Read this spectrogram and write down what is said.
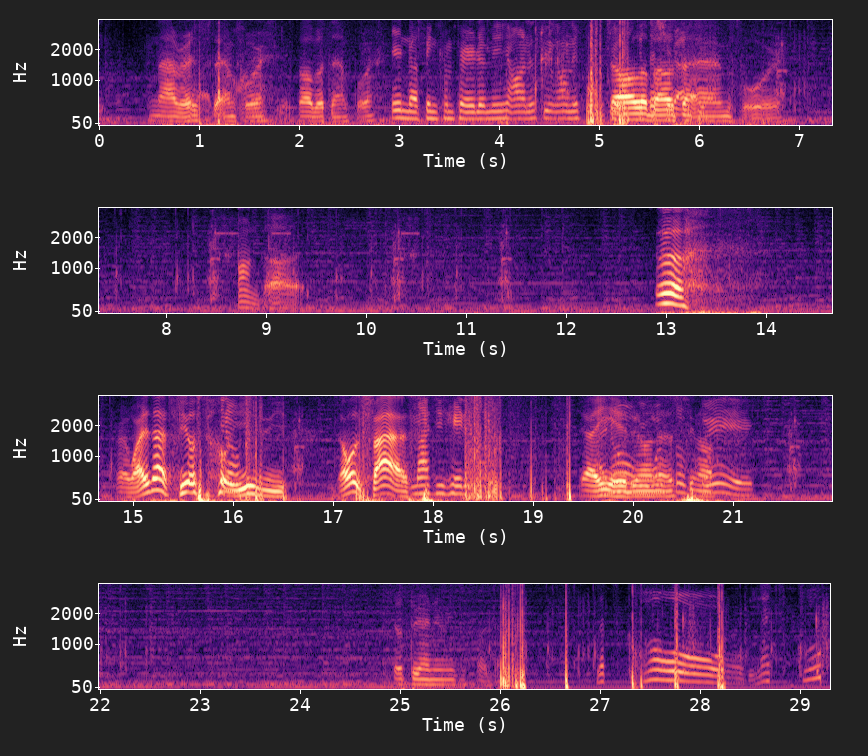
Nah, bro, it's the M4. Honestly. It's all about the M4. You're nothing compared to me, honestly. Only for It's all about the M4. Oh God. Ugh. Bro, why did that feel so You know- easy? That was fast. Matthew hated yeah, he hit on us, so you know. quick. Kill three enemies. and fuck that. Let's go. Let's go.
